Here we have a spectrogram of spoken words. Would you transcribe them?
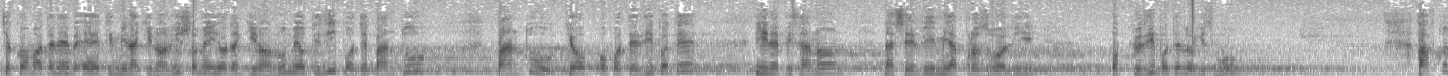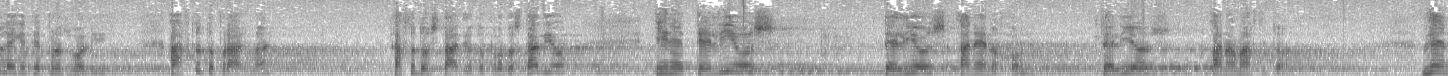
και ακόμα όταν είναι έτοιμοι να κοινωνήσουμε ή όταν κοινωνούμε οτιδήποτε παντού παντού και οποτεδήποτε είναι πιθανόν να σε βγει μια προσβολή οποιοδήποτε λογισμού. Αυτό λέγεται προσβολή. Αυτό το πράγμα αυτό το στάδιο το πρώτο στάδιο είναι τελείως τελείως ανένοχον τελείως αναμάρτητο. Δεν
